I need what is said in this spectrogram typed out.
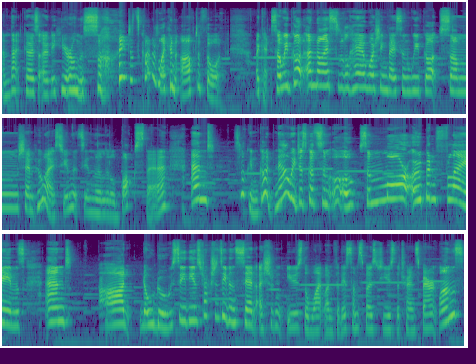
And that goes over here on the side. It's kind of like an afterthought. Okay, so we've got a nice little hair washing basin. We've got some shampoo, I assume, that's in the little box there. And it's looking good. Now we just got some, uh oh, some more open flames. And Ah, uh, no, no. See, the instructions even said I shouldn't use the white one for this. I'm supposed to use the transparent ones.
